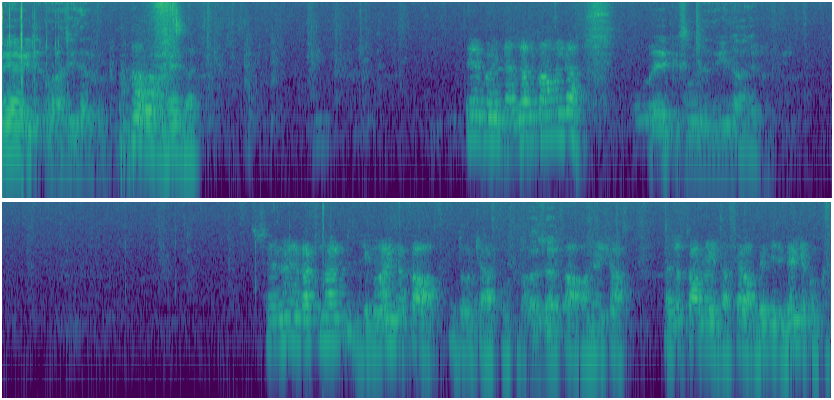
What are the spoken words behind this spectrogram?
Ne yapıyordun o acıyı Ha, evet. ਇਹ ਕੋਈ ਨਜ਼ਰ ਕੰਮ ਹੀ ਨਾ ਉਹ ਇਹ ਕਿਸਮ ਦੀ ਜ਼ਿੰਦਗੀ ਦਾ ਰਹੇ सेने रखना जमाई न का दो चार फुट बाद। अच्छा। हाँ हमेशा। ऐसा साहब ने दसिया मेरी महँगे कम कर।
